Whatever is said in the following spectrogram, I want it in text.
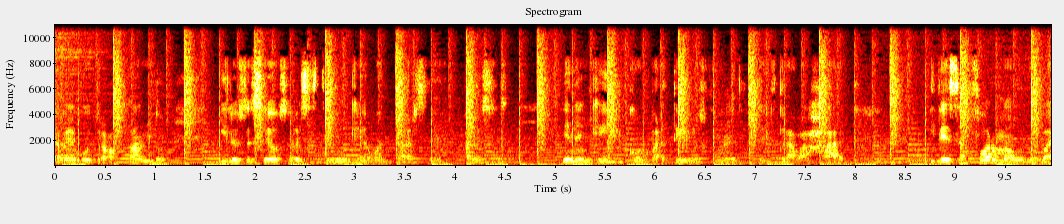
A ver, voy trabajando y los deseos a veces tienen que aguantarse, a veces tienen que ir compartirlos con el, el trabajar y de esa forma uno va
